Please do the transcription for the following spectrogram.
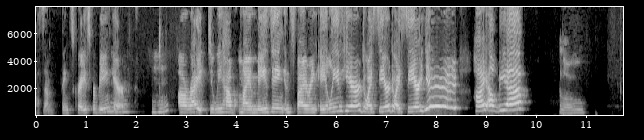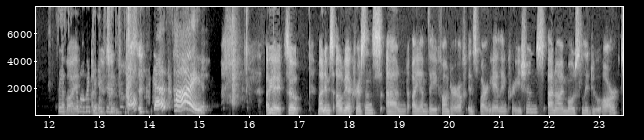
Awesome. Thanks, Grace, for being here. Mm-hmm. All right. Do we have my amazing, inspiring alien here? Do I see her? Do I see her? Yay! Hi, Alvia. Hello. Please have take I a moment to introduce yourself. yes. Hi. Okay, so my name is Alvia Crescens, and I am the founder of Inspiring Alien Creations, and I mostly do art,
